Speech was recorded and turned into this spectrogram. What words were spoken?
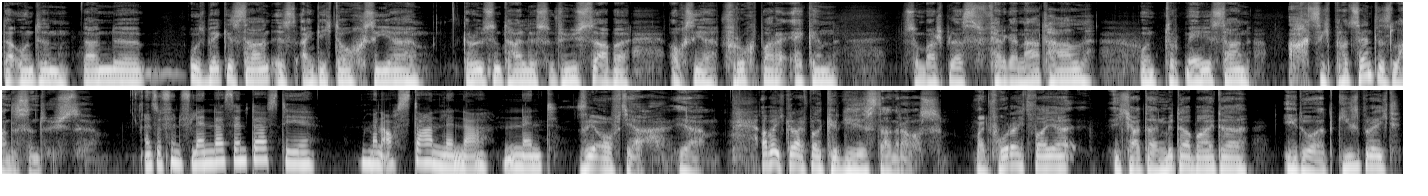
da unten. Dann äh, Usbekistan ist eigentlich doch sehr größtenteils Wüste, aber auch sehr fruchtbare Ecken, zum Beispiel das Ferganatal und Turkmenistan. 80 Prozent des Landes sind Wüste. Also fünf Länder sind das, die man auch Stan-Länder nennt. Sehr oft ja, ja. Aber ich greife mal Kirgisistan raus. Mein Vorrecht war ja, ich hatte einen Mitarbeiter, Eduard Giesbrecht,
